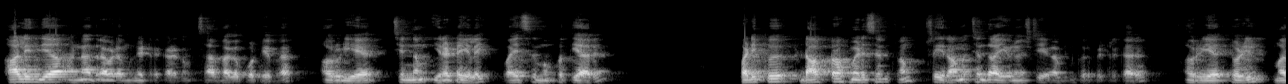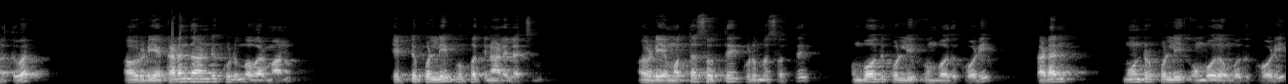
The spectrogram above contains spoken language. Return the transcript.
all India Anna Dravida Munnetra Kazhagam சார்பாக போட்டியிடுறார். அவருடைய சின்னம் இரட்டை இலை வயசு முப்பத்தி ஆறு. படிப்பு doctor of medicine from Sri Ramachandra university அப்படின்னு குறிப்பிட்டிருக்காரு. அவருடைய தொழில் மருத்துவர். அவருடைய கடந்த ஆண்டு குடும்ப வருமானம் எட்டு புள்ளி முப்பத்தி நாலு லட்சம். அவருடைய மொத்த சொத்து குடும்ப சொத்து ஒம்பது புள்ளி ஒம்பது கோடி. கடன் மூன்று புள்ளி ஒம்பது ஒம்பது கோடி.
